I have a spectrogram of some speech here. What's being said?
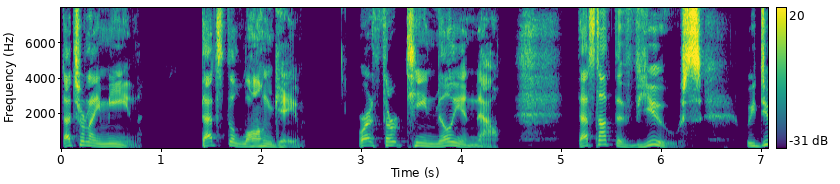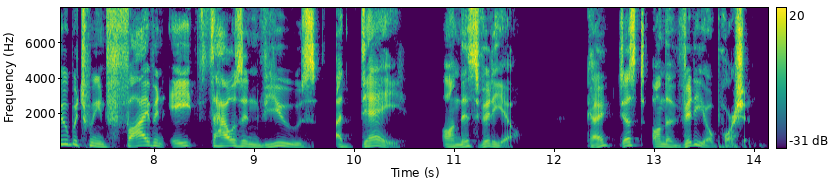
That's what I mean. That's the long game. We're at 13 million now. That's not the views. We do between five and 8,000 views a day on this video. Okay. Just on the video portion.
